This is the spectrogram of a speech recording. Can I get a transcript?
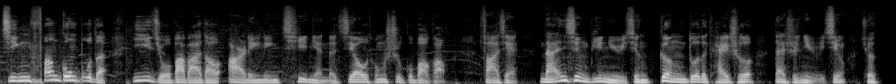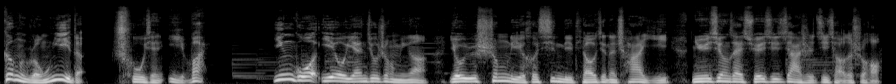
警方公布的1988到2007年的交通事故报告，发现男性比女性更多的开车，但是女性却更容易的出现意外。英国也有研究证明啊，由于生理和心理条件的差异，女性在学习驾驶技巧的时候，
